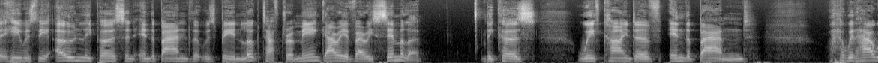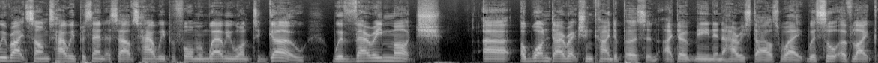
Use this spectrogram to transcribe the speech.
that he was the only person in the band that was being looked after. And me and Gary are very similar because we've kind of, in the band, with how we write songs, how we present ourselves, how we perform, and where we want to go, we're very much uh, a one direction kind of person. I don't mean in a Harry Styles way. We're sort of like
